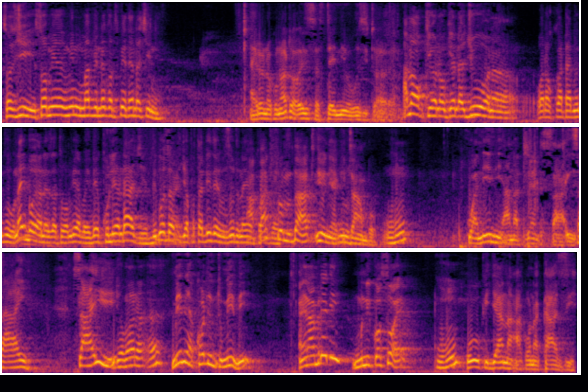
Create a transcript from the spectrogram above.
So ji, so mimi Marvin Records pia itaenda chini. I don't know kuna watu hawezi sustain hiyo uzito. Ama ukiona ukienda juu wana wanakukata miguu. Na boy anaweza tuambia by the way kuliendaje because hatujapata detail vizuri na hiyo apart from that hiyo ni ya kitambo. Mhm. kwa nini ana trend saa hii? Saa hii. saa hii Ndio maana eh? mimi according to mimi and I'm ready mnikosoe. Mhm. huyu kijana ako na kazi.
